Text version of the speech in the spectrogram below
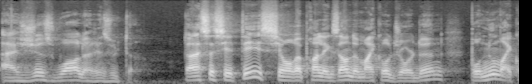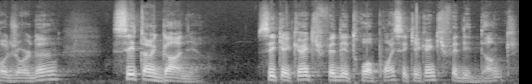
à juste voir le résultat. Dans la société, si on reprend l'exemple de Michael Jordan, pour nous, Michael Jordan, c'est un gagnant. C'est quelqu'un qui fait des trois points, c'est quelqu'un qui fait des dunks.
